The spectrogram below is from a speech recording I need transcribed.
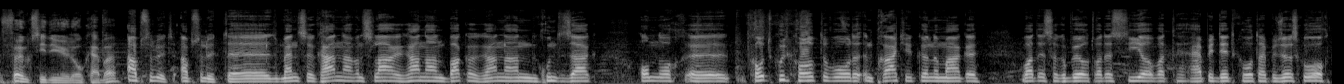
functie die jullie ook hebben? Absoluut, absoluut. de mensen gaan naar een slager, gaan naar een bakker, gaan naar een groentezaak... om nog goed, goed geholpen te worden, een praatje te kunnen maken. Wat is er gebeurd, wat is hier, wat, heb je dit gehoord, heb je zus gehoord?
